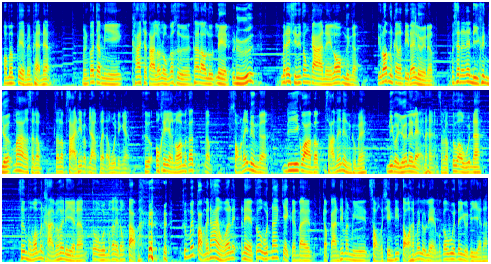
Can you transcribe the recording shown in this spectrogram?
พอมันเปลี่ยนเป็นแผ่นเนี่ย มันก็จะมีค่าชะตาลดลงก็คือ ถ้าเราหลุดเลทหรือไม่ได้ชิ้นที่ต้องการในรอบหนึ่งอะอีกรอบหนึ่งการันตีได้เลยนะเพราะฉะนั้นเนี่ยดีขึ้นเยอะมากสำหรับสำหรับสายที่แบบอยากเปิดอาวุธอย่างเงี้ยคือโอเคอย่างน้อยมันก็แบบ2ได้1อะดีกว่าแบบ3ได้1ถูกไหมดีกว่าเยอะเลยแหละนะฮะสำหรับตู้อาวุธนะซึ่งผมว่ามันขายไม่ค่อยดีนะตู้อาวุธมันก็เลยต้องปรับ คือไม่ปรับไม่ได้ผมว่าเนี่ยตู้อาวุธน่าเกลียดเกินไปกับการที่มันมี 2 ชิ้นที่ต่อให้ไม่หลุดเลทมันก็วืดได้อยู่ดีนะ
